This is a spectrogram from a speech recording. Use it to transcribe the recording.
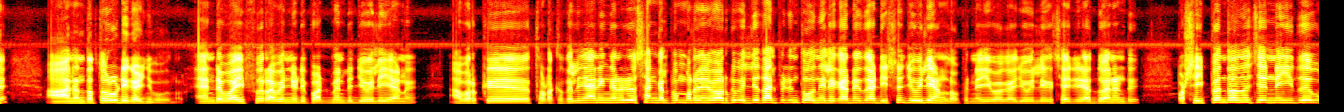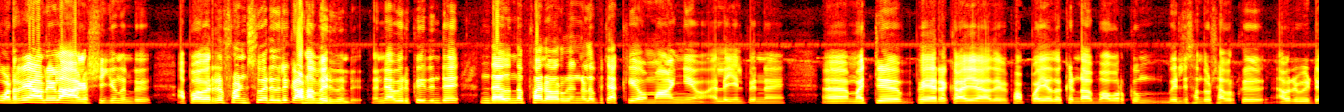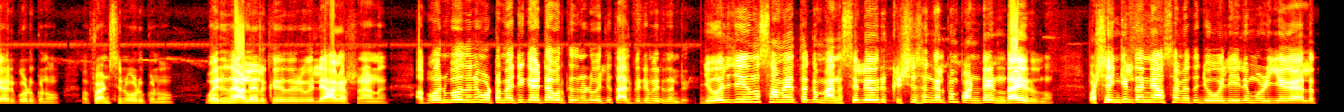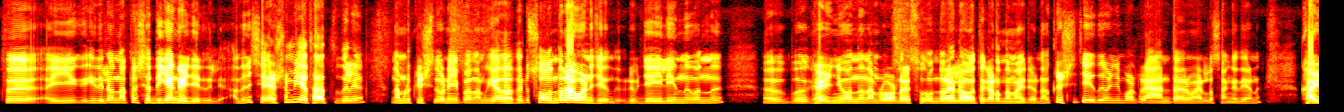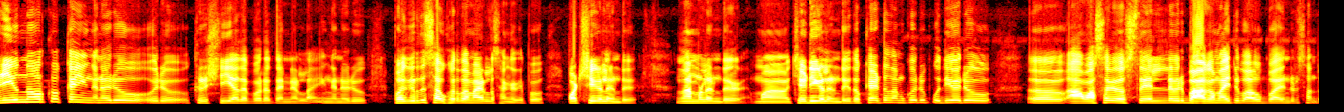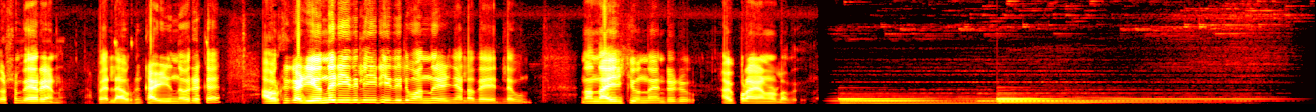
ആനന്ദത്തോടു കൂടി കഴിഞ്ഞു പോകുന്നു. എന്റെ വൈഫ് റവന്യൂ ഡിപ്പാർട്ട്മെന്റ് ജോലിയാണ്. അവർക്ക് തുടക്കത്തിൽ ഞാൻ ഇങ്ങനെ ഒരു സങ്കല്പം പറഞ്ഞപ്പോൾ അവർക്ക് വലിയ താല്പര്യം തോന്നിയില്ല. കാരണം ഇത് അഡീഷണൽ ജോലിയാണല്ലോ. പിന്നെ ഈ വക ജോലി ശരീര അധ്വാനമുണ്ട് പക്ഷേ ഇപ്പോൾ എന്താണെന്ന് വെച്ച് കഴിഞ്ഞാൽ ഇത് വളരെ ആളുകളെ ആകർഷിക്കുന്നുണ്ട്. അപ്പോൾ അവരുടെ ഫ്രണ്ട്സ് വരെ ഇതിൽ കാണാൻ വരുന്നുണ്ട്. തന്നെ അവർക്ക് ഇതിന്റെ ഉണ്ടാകുന്ന ഫലവർഗങ്ങൾ ചക്കയോ മാങ്ങയോ അല്ലെങ്കിൽ പിന്നെ മറ്റ് പേരക്കായ അതേ പപ്പായ അതൊക്കെ ഉണ്ടാകുമ്പോൾ അവർക്കും വലിയ സന്തോഷം. അവർക്ക് അവരുടെ വീട്ടുകാർക്ക് കൊടുക്കണു ഫ്രണ്ട്സിന് കൊടുക്കണു. വരുന്ന ആളുകൾക്ക് ഇതൊരു വലിയ ആകർഷണമാണ്. അപ്പോൾ വരുമ്പോൾ തന്നെ ഓട്ടോമാറ്റിക്കായിട്ട് അവർക്ക് ഇതിനോട് വലിയ താല്പര്യം വരുന്നുണ്ട്. ജോലി ചെയ്യുന്ന സമയത്തൊക്കെ മനസ്സിലെ ഒരു കൃഷി സങ്കല്പം പണ്ടേ ഉണ്ടായിരുന്നു. പക്ഷേ എങ്കിൽ തന്നെ ആ സമയത്ത് ജോലിയിൽ മുഴുകിയ കാലത്ത് ഈ ഇതിലൊന്നും അത്ര ശ്രദ്ധിക്കാൻ കഴിഞ്ഞിരുന്നില്ല. അതിനുശേഷം യഥാർത്ഥത്തിൽ നമ്മൾ കൃഷി തുടങ്ങിയപ്പോൾ നമുക്ക് യഥാർത്ഥത്തിൽ സ്വതന്ത്രമാവുകയാണ് ചെയ്യുന്നത്. ഒരു ജയിലിൽ നിന്ന് വന്ന് കഴിഞ്ഞ് വന്ന് നമ്മൾ വളരെ സ്വതന്ത്ര ലോകത്ത് കടന്ന മാതിരിയാണ്. കൃഷി ചെയ്ത് കഴിഞ്ഞാൽ വളരെ ആനന്ദകരമായിട്ടുള്ള സംഗതിയാണ്. കഴിയുന്നവർക്കൊക്കെ ഇങ്ങനെ ഒരു ഒരു കൃഷി അതേപോലെ തന്നെയുള്ള ഇങ്ങനെ ഒരു പ്രകൃതി സൗഹൃദമായിട്ടുള്ള സംഗതി. ഇപ്പോൾ പക്ഷികളുണ്ട് നമ്മളുണ്ട് ചെടികളുണ്ട്. ഇതൊക്കെ ആയിട്ട് നമുക്കൊരു പുതിയൊരു ആവാസ വ്യവസ്ഥയിലെ ഒരു ഭാഗമായിട്ട് പോകുമ്പോൾ അതിന്റെ ഒരു സന്തോഷം വേറെയാണ്. അപ്പോൾ എല്ലാവർക്കും കഴിയുന്നവരൊക്കെ അവർക്ക് കഴിയുന്ന രീതിയിൽ ഈ രീതിയിൽ വന്നു കഴിഞ്ഞാൽ അത് ഏറ്റവും നന്നായിരിക്കുമെന്ന് എന്റെ ഒരു അഭിപ്രായമാണുള്ളത്.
